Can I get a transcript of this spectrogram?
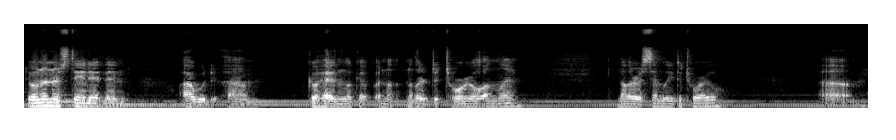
don't understand it, then I would um, go ahead and look up an- another tutorial online, another assembly tutorial. Um,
